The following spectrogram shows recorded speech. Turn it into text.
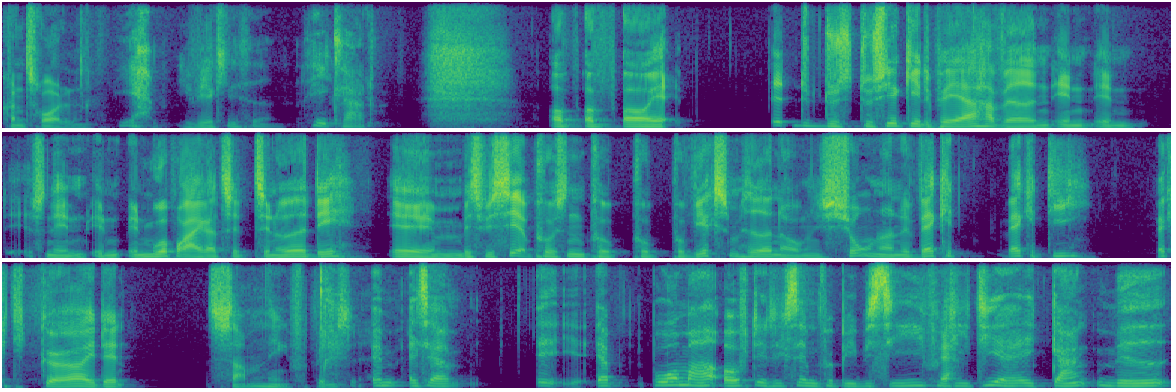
kontrollen Ja, i virkeligheden. helt klart. Og, og, og ja, du, du, du siger, at GDPR har været en, en, en, sådan en, en, en murbrækker til, til noget af det. Øhm, hvis vi ser på, sådan på, på, på virksomhederne og organisationerne, hvad kan, hvad, kan de, hvad kan de gøre i den sammenhæng forbindelse? Um, altså, øh, jeg bruger meget ofte et eksempel fra BBC, fordi Ja. de er i gang med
